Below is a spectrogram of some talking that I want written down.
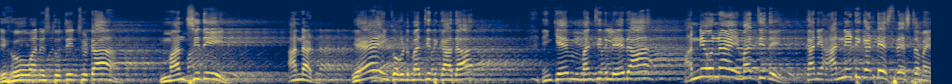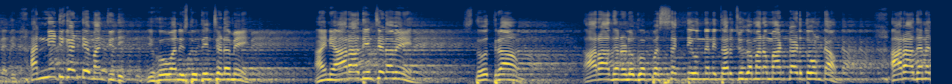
యహోవాని స్థుతించుట మంచిది అన్నాడు. ఏ ఇంకొకటి మంచిది కాదా? ఇంకేం మంచిది లేదా? అన్నీ ఉన్నాయి మంచిది. కానీ అన్నిటికంటే శ్రేష్టమైనది అన్నిటికంటే మంచిది యహోవాని స్తుతించడమే ఆయన్ని ఆరాధించడమే. స్తోత్రం. ఆరాధనలో గొప్ప శక్తి ఉందని తరచుగా మనం మాట్లాడుతూ ఉంటాం. ఆరాధన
